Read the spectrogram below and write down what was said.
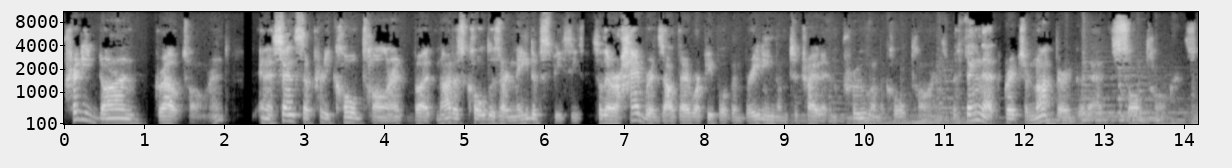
pretty darn drought tolerant. In a sense, they're pretty cold tolerant, but not as cold as our native species. So there are hybrids out there where people have been breeding them to try to improve on the cold tolerance. The thing that grapes are not very good at is salt tolerance.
